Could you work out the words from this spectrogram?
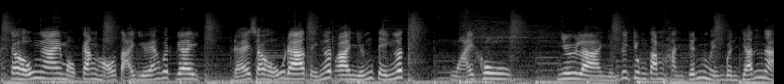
Sở hữu ngay một căn hộ tại dự án Westgate để sở hữu đa tiện ích và những tiện ích ngoại khu như là những cái trung tâm hành chính huyện Bình Chánh nè.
